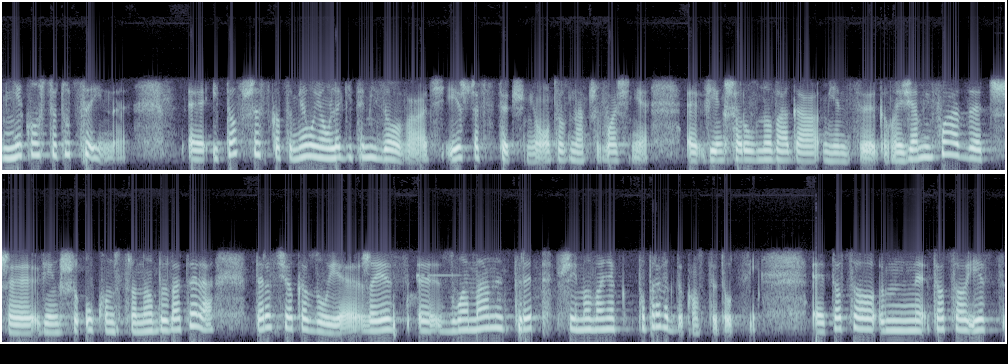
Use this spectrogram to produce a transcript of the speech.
niekonstytucyjny. E, I to wszystko, co miało ją legitymizować jeszcze w styczniu, to znaczy właśnie e, większa równowaga między gałęziami władzy, czy większy ukłon w stronę obywatela, teraz się okazuje, że jest e, złamany tryb przyjmowania poprawek do konstytucji. To, co, mm, to, co jest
